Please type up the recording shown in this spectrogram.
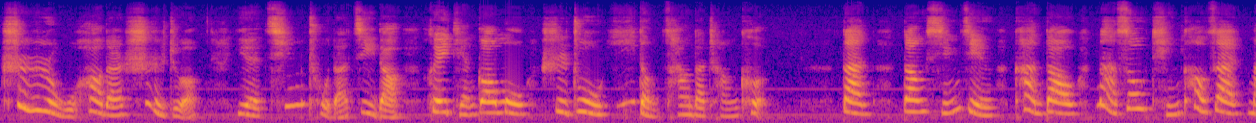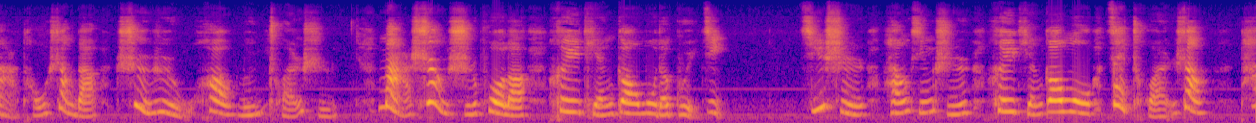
赤日五号的逝者也清楚地记得黑田高木是住一等舱的乘客，但当刑警看到那艘停靠在码头上的赤日五号轮船时，马上识破了黑田高木的诡计。即使航行时黑田高木在船上，他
